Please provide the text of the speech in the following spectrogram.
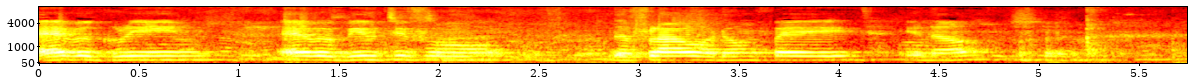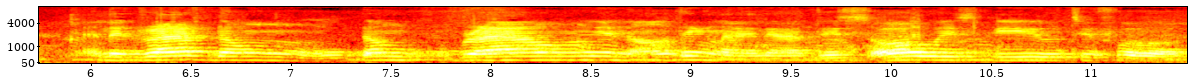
evergreen, ever beautiful, the flower don't fade, you know. and the grass don't don't brown, you know, thing like that. It's always beautiful,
